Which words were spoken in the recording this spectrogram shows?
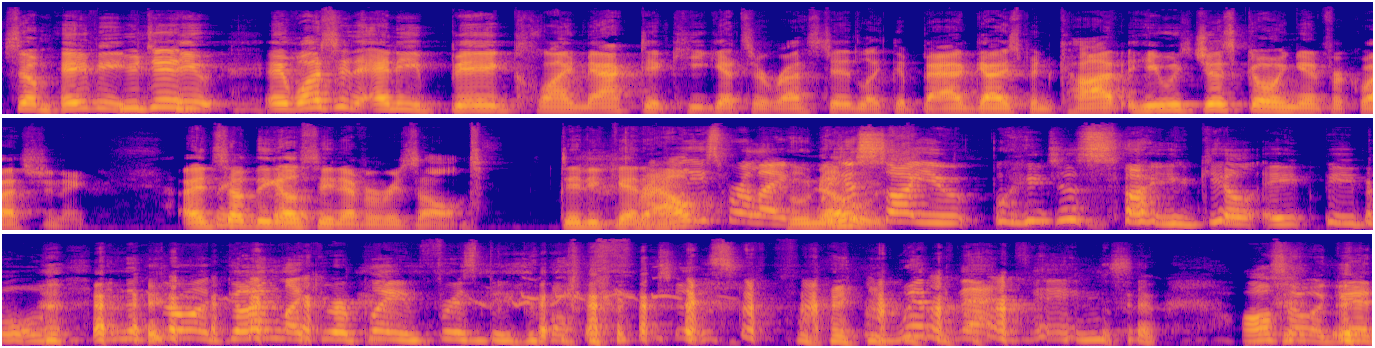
So maybe You did- He, it wasn't any big climactic. He gets arrested, like the bad guy's been caught. He was just going in for questioning, and something else he never resolved. Did he get Right. out? Police were like, Who knows? "We just saw you. We just saw you kill eight people, and then throw a gun like you were playing frisbee golf. just whip that thing." So, Also, again,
